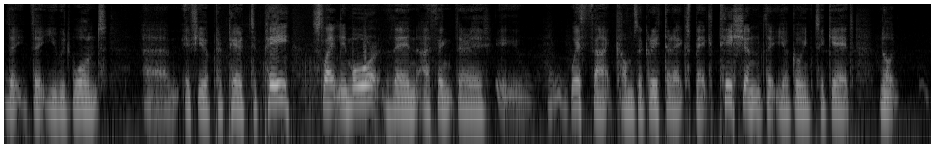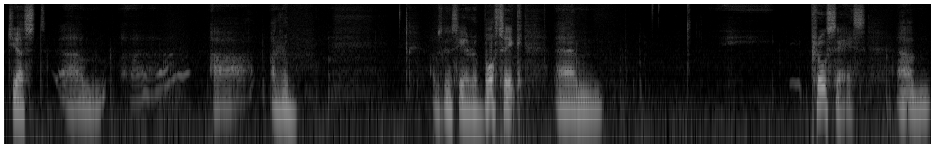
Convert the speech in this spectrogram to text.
that that you would want. Um, if you're prepared to pay slightly more, then I think there is, with that comes a greater expectation that you're going to get not just um, a, a, a I was going to say a robotic um, process. Um,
